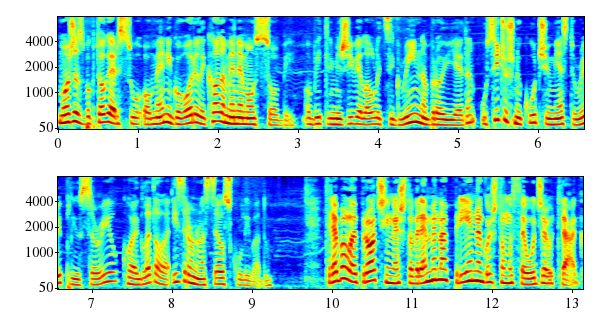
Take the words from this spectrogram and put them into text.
Možda zbog toga jer su o meni govorili kao da me nema u sobi. Obitelj mi je živjela u ulici Green na broju 1 u sičušnoj kući u mjestu Ripley u Surreyu koja je gledala izravno na seosku livadu. Trebalo je proći nešto vremena prije nego što mu se uđe u trag.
